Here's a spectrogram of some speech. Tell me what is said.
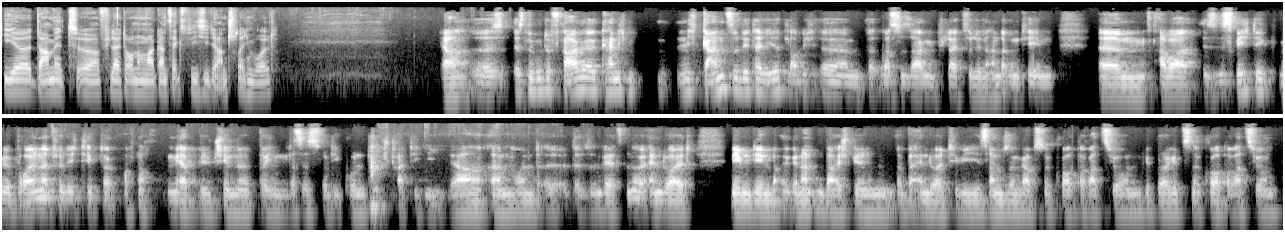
ihr damit äh, vielleicht auch nochmal ganz explizit ansprechen wollt. Ja, das ist eine gute Frage. Kann ich nicht ganz so detailliert, glaube ich, äh, was zu sagen, vielleicht zu den anderen Themen. Ähm, aber es ist richtig, wir wollen natürlich TikTok auch noch mehr Bildschirme bringen. Das ist so die Grundstrategie. Ja, ähm, und äh, da sind wir jetzt nur Android, neben den genannten Beispielen, bei Android TV, Samsung gab es eine Kooperation, oder gibt es eine Kooperation.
